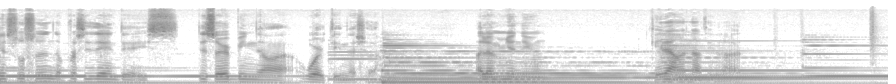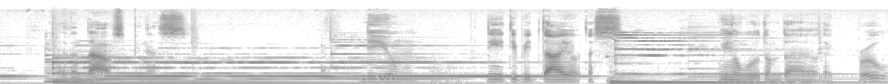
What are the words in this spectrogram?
yung susunod na presidente is deserving na worthy na siya. Alam niyo na yung kailangan natin tao sa Pinas. Hindi yung tinitipid tayo tas ginugutom tayo like bro.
